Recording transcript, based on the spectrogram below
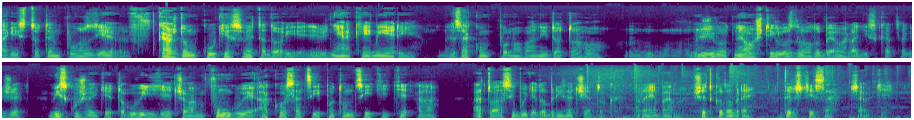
takisto ten pôst je v každom kúte sveta do nejakej miery zakomponovaný do toho mm, životného štýlu z dlhodobého hľadiska, takže vyskúšajte to, uvidíte, čo vám funguje, ako sa cí potom cítite a, a to asi bude dobrý začiatok. Prajem vám všetko dobré, držte sa, čaute.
